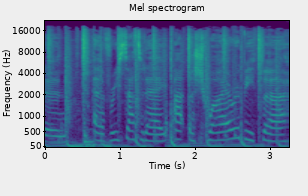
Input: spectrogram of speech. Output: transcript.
Allendes. every Saturday at Ushuaia Ibiza.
